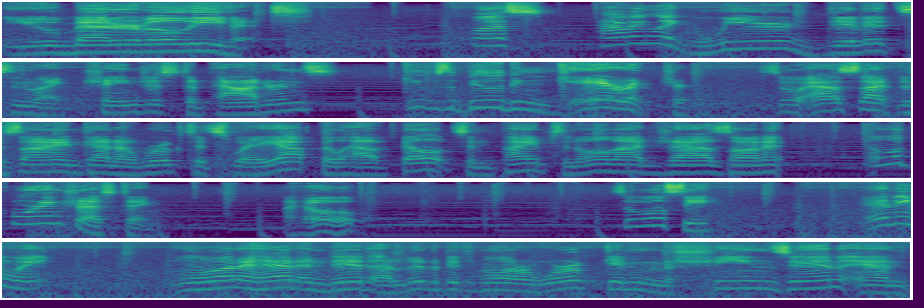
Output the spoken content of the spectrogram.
You better believe it. Plus, having like weird divots and like changes to patterns gives the building character. So as that design kind of works its way up, it'll have belts and pipes and all that jazz on it. It'll look more interesting. I hope. So we'll see. Anyway, went ahead and did a little bit more work getting the machines in and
